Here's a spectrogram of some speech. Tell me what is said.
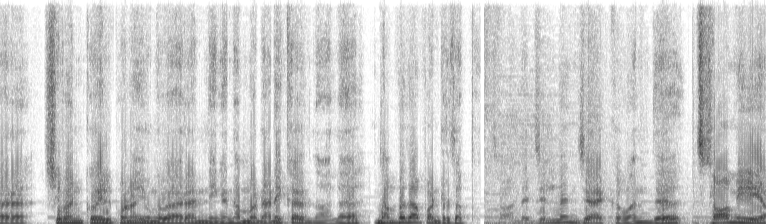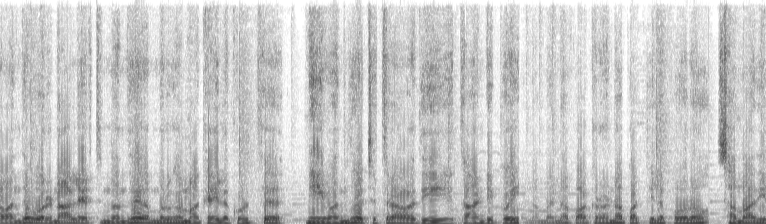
வேற சிவன் கோயில் போனால் இவங்க வேறன்னு நீங்கள் நம்ம நினைக்கிறதுனால நம்ம தான் பண்ணுறது தப்பு ஸோ அந்த ஜில்லன் ஜாக்கை வந்து சுவாமியை வந்து ஒரு நாள் எடுத்துன்னு வந்து முருகம்மா கையில் கொடுத்து நீ வந்து சித்ராவதி தாண்டி போய் நம்ம என்ன பார்க்குறோன்னா பத்தியில் போகிறோம் சமாதி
